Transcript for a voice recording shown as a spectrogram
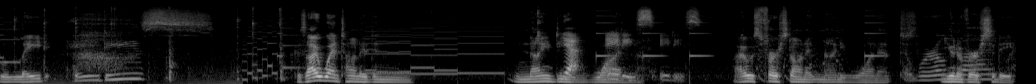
late 80s? Because I went on it in 91. Yeah, 80s. 80s. I was first on it in 91 at World Wide university. Web.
